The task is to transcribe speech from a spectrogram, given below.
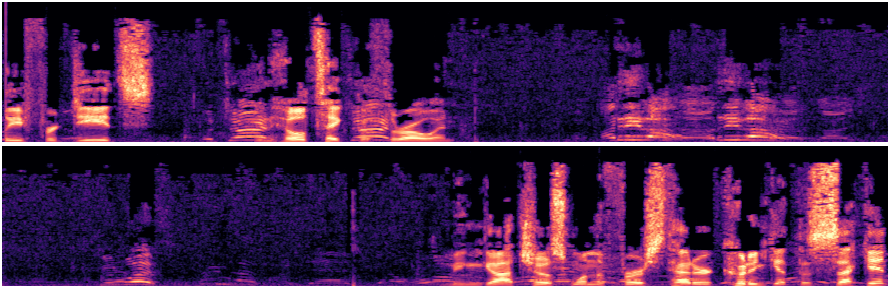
Leave for Deeds, and he'll take the throw in. Mingachos won the first header, couldn't get the second.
